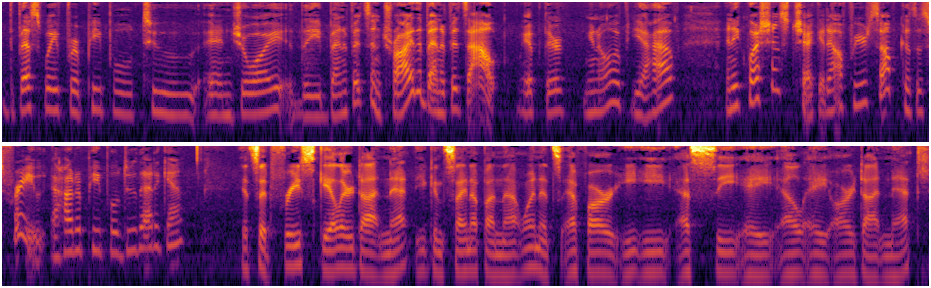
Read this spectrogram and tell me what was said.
the best way for people to enjoy the benefits and try the benefits out, if they're, you know, if you have any questions, check it out for yourself because it's free. How do people do that again? It's at freescalar.net. You can sign up on that one. It's F R E E S C A L A R dot net.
